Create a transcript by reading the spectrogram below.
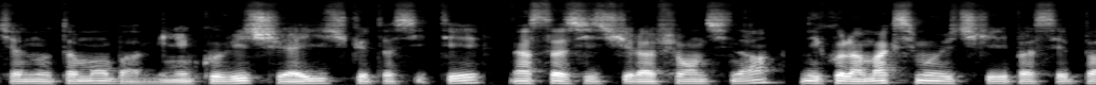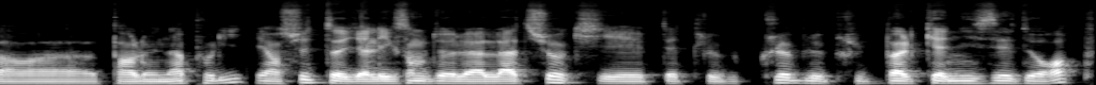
qui a notamment bah, Milenkovic chez Aïch que tu as cité, Nastasic chez la Fiorentina, Nicolas Maximovic qui est passé par par le Napoli. Et ensuite, il y a l'exemple de la Lazio qui est peut-être le club le plus balkanisé d'Europe,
